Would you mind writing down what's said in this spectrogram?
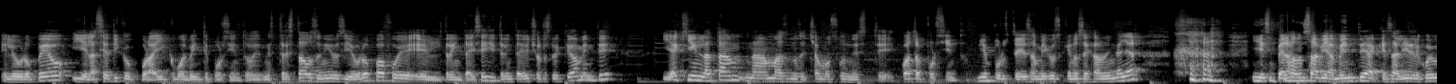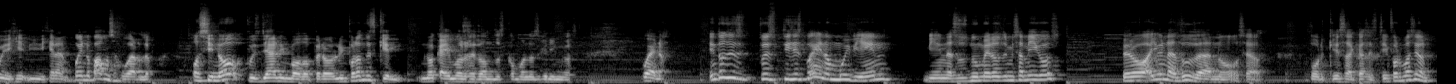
el europeo y el asiático por ahí como el 20%. Entre Estados Unidos y Europa fue el 36 y 38 respectivamente. Y aquí en la TAM nada más nos echamos un este, 4%. Bien por ustedes amigos que no se dejaron engañar y esperaron sabiamente a que saliera el juego y, dijeran, bueno, vamos a jugarlo. O si no, pues ya ni modo, pero lo importante es que no caímos redondos como los gringos. Bueno, entonces pues dices, bueno, muy bien, bien a sus números de mis amigos, pero hay una duda, ¿no? O sea, ¿por qué sacas esta información?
